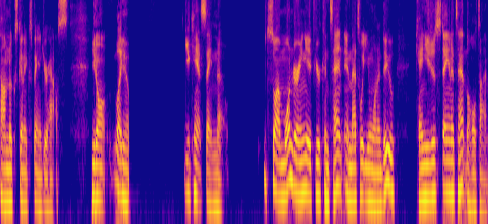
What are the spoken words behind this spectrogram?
Tom Nook's going to expand your house. You don't like, yep. you can't say no. So I'm wondering if you're content and that's what you want to do, can you just stay in a tent the whole time?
